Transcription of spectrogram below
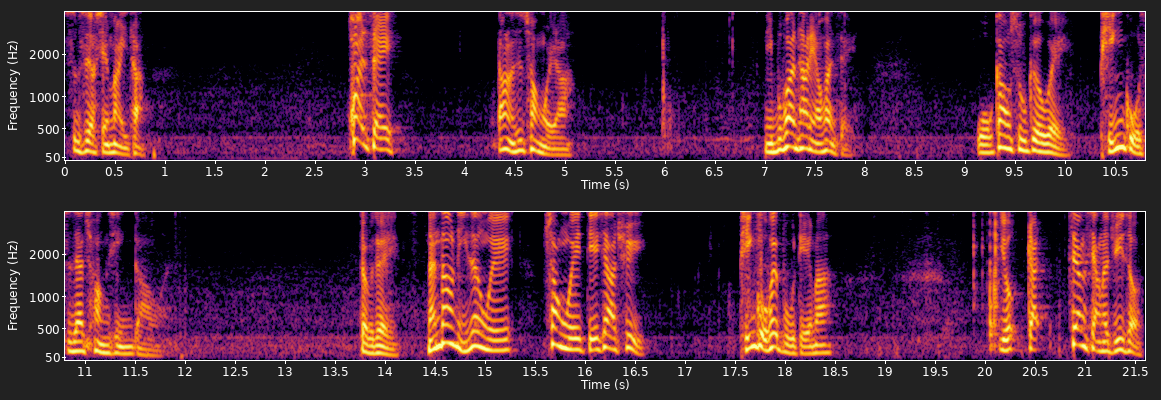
是不是要先卖一趟？换谁？当然是创维啊！你不换他，你要换谁？我告诉各位，苹果是在创新高，对不对？难道你认为创维跌下去，苹果会补跌吗？有敢这样想的举手。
